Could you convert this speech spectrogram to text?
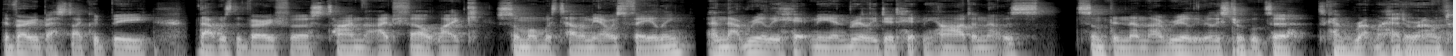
the very best I could be. That was the very first time that I'd felt like someone was telling me I was was failing. And that really hit me and really did hit me hard. And that was something then that I really, really struggled to, to kind of wrap my head around.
